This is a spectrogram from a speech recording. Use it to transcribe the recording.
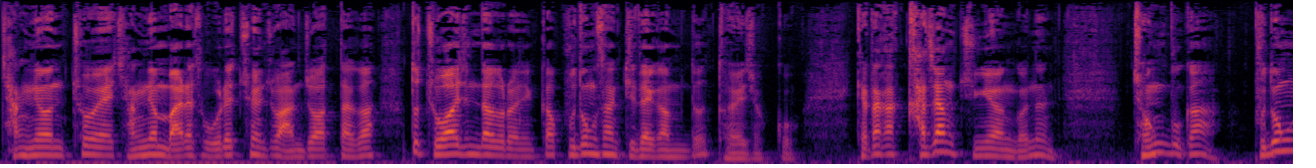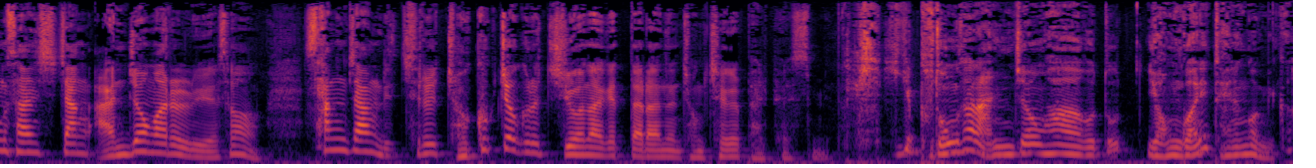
작년 초에 작년 말에서 올해 초에 좀 안 좋았다가 또 좋아진다 그러니까 부동산 기대감도 더해졌고 게다가 가장 중요한 거는 정부가 부동산 시장 안정화를 위해서 상장 리츠를 적극적으로 지원하겠다라는 정책을 발표했습니다. 이게 부동산 안정화하고도 연관이 되는 겁니까?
